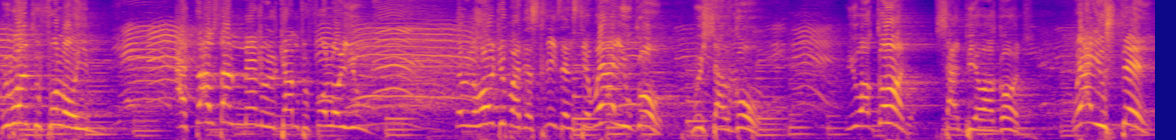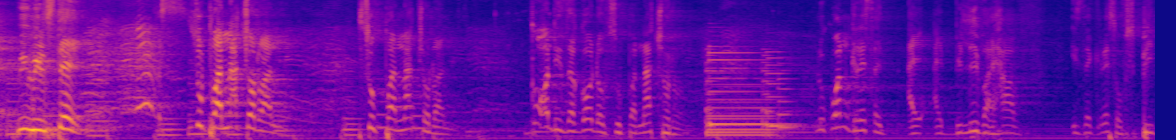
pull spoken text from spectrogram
We want to follow him. A thousand men will come to follow you. They will hold you by the sleeves and say, Where you go, we shall go. Your God shall be our God. Where you stay, we will stay. Supernaturally. Supernaturally. God is a God of supernatural. Look, one grace I, I, I believe I have is the grace of speed.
